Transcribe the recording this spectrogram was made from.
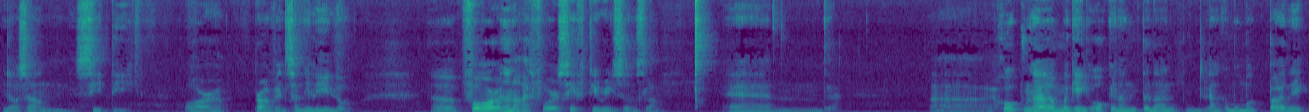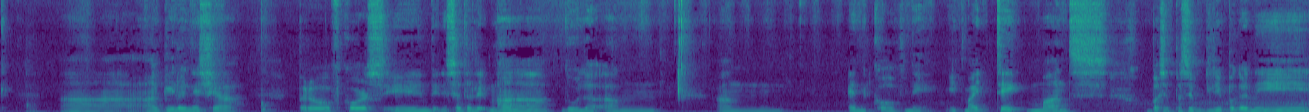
you know sang city or province ng Iloilo uh, for ano lang for safety reasons lang. And uh, hope nga maging okay ng tanan lang ka mo magpanic. Uh, agi lang ni siya pero of course, eh, hindi siya dali madula ang ang ni. It might take months, basi possibly pa gani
